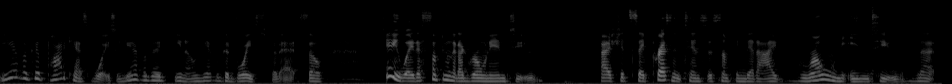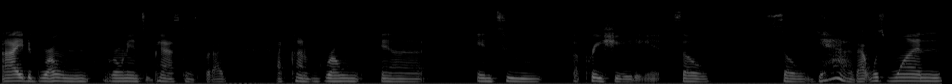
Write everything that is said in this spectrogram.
you have a good podcast voice or you have a good you know you have a good voice for that. So anyway, that's something that I've grown into. I should say present tense is something that I've grown into, not I'd grown grown into past tense, but I've I've kind of grown uh, into appreciating it. So so yeah, that was one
